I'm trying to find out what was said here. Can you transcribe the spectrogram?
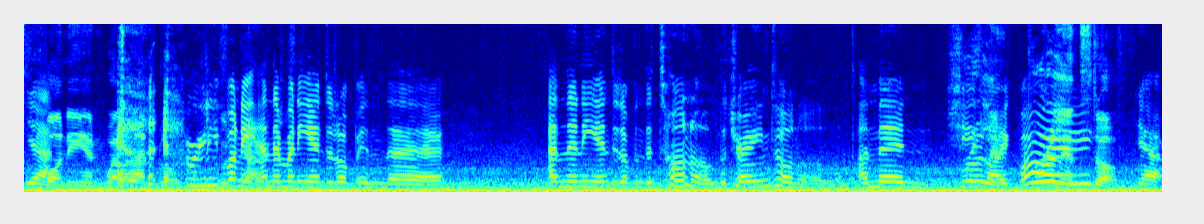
Yeah. funny and well handled. really funny. And then when he ended up in the, and then he ended up in the tunnel, the train tunnel, and then she's Brilliant, like, Bye. brilliant stuff. Yeah,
